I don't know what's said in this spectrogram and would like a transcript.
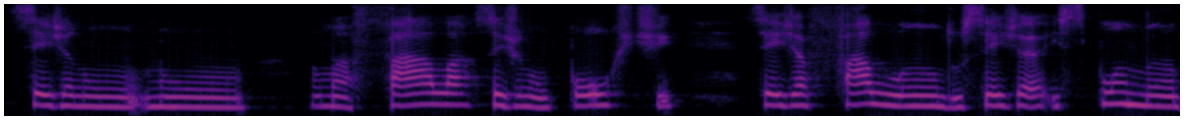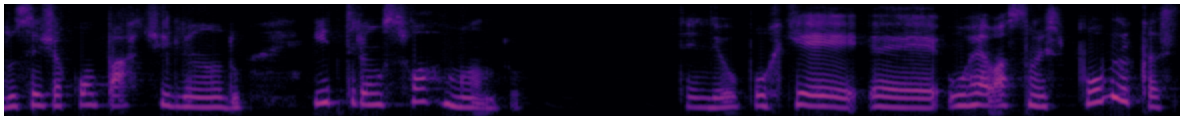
seja num, num, numa fala, seja num post, seja falando, seja explanando, seja compartilhando e transformando. entendeu? Porque é, o Relações Públicas,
